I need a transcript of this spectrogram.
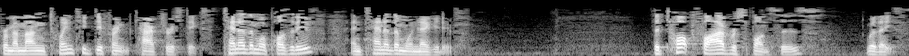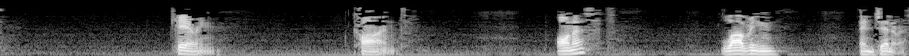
from among 20 different characteristics. 10 of them were positive and 10 of them were negative. The top five responses were these caring, kind, honest, loving, and generous.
